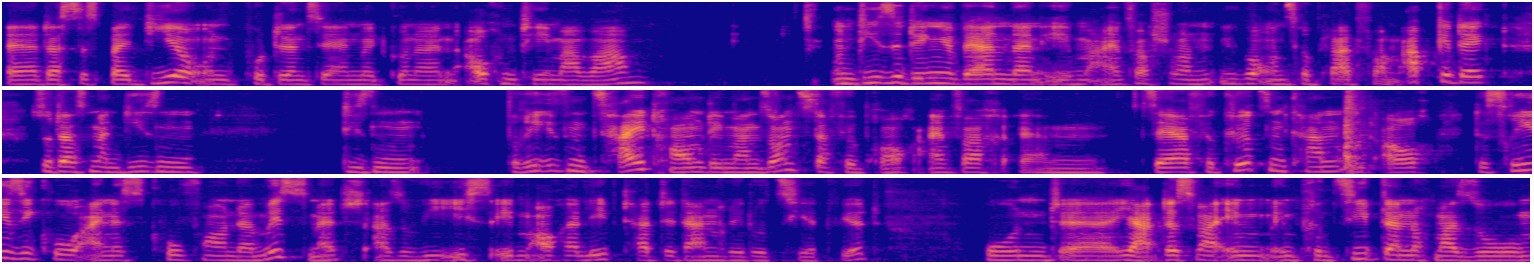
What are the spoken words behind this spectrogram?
äh, dass das bei dir und potenziellen Mitgründern auch ein Thema war. Und diese Dinge werden dann eben einfach schon über unsere Plattform abgedeckt, sodass man diesen, diesen riesen Zeitraum, den man sonst dafür braucht, einfach ähm, sehr verkürzen kann und auch das Risiko eines Co-Founder-Mismatch, also wie ich es eben auch erlebt hatte, dann reduziert wird. Und äh, ja, das war im, im Prinzip dann nochmal so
